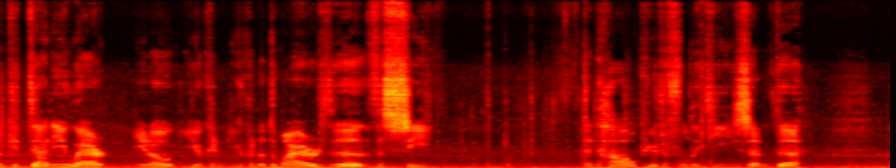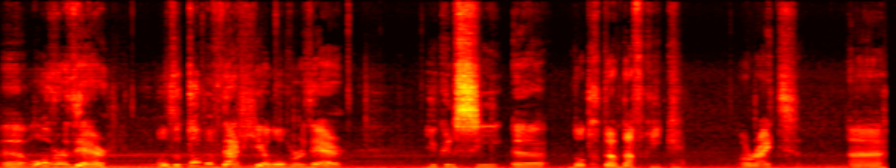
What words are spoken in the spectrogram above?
El Kitani where you know you can you can admire the the sea and how beautiful it is. And uh, over there, on the top of that hill over there, you can see uh, Notre Dame d'Afrique. All right. Uh,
